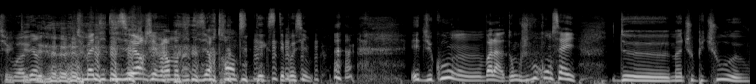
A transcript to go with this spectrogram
Tu vois bien. tu m'as dit 10h, j'ai vraiment dit 10h30 dès que c'était possible. et du coup, on, voilà. Donc, je vous conseille de Machu Picchu. Vous,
